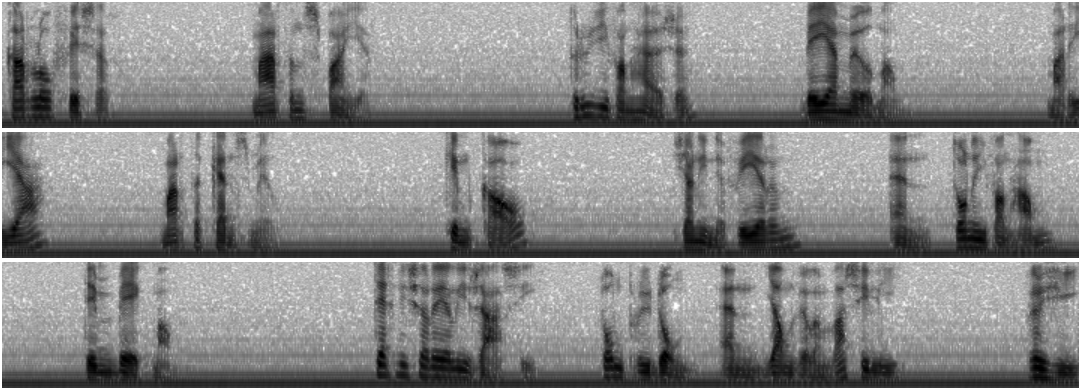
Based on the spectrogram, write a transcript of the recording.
Carlo Visser, Maarten Spanjer. Trudy van Huizen, Bea Meulman. Maria, Marten Kensmil. Kim Kou, Janine Veren en Tony van Ham, Tim Beekman. Technische realisatie, Ton Prudon en Jan-Willem Wassili. Regie,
